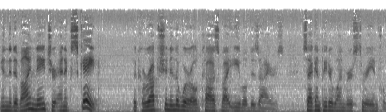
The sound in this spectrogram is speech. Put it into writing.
in the divine nature and escape the corruption in the world caused by evil desires. 2 Peter 1, verse 3 and 4.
